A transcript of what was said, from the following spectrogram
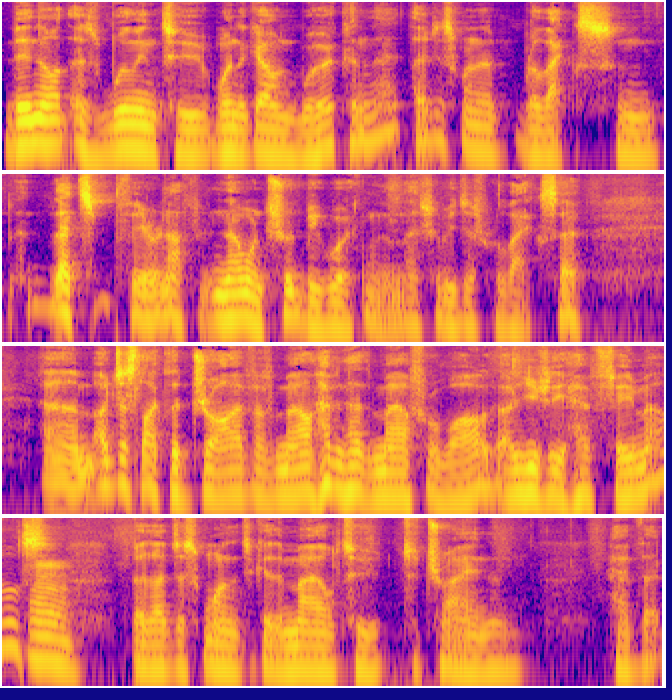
they're not as willing to want to go and work and that. They just want to relax. And that's fair enough. No one should be working them. They should be just relaxed. So, um, I just like the drive of male. I haven't had a male for a while. I usually have females, but I just wanted to get a male to, to train and have that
